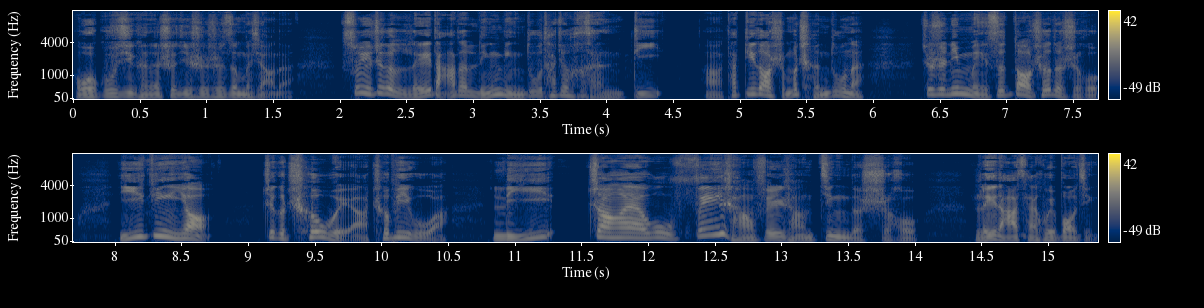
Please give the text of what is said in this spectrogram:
我估计可能设计师是这么想的，所以这个雷达的灵敏度它就很低啊，它低到什么程度呢？就是你每次倒车的时候，一定要这个车尾啊、车屁股啊离障碍物非常非常近的时候，雷达才会报警，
